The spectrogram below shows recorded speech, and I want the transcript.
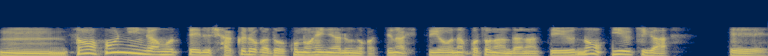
うん、その本人が持っている尺度がどこの辺にあるのかっていうのは必要なことなんだなっていうのを、勇気が、えー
